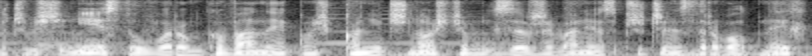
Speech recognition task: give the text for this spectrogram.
oczywiście nie jest to uwarunkowane jakąś koniecznością ich zażywania z przyczyn zdrowotnych,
